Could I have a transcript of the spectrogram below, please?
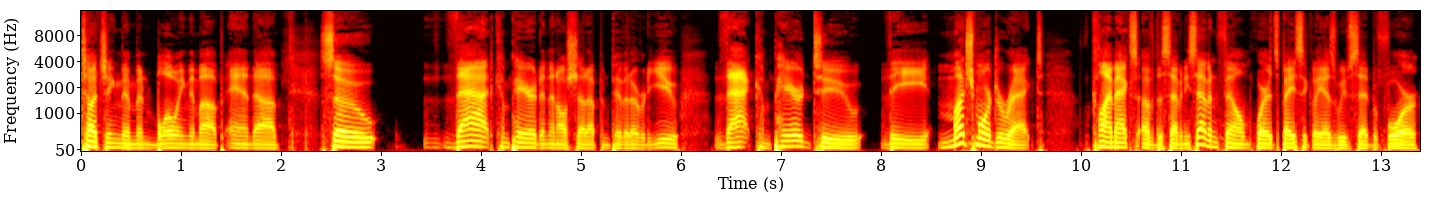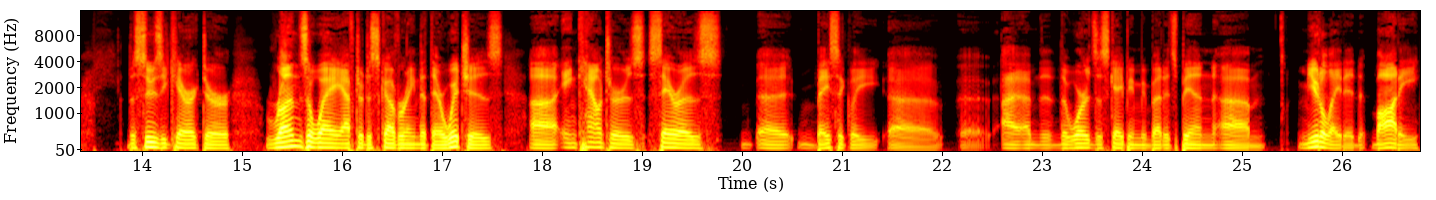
touching them and blowing them up. And uh, so that compared and then I'll shut up and pivot over to you that compared to the much more direct climax of the 77 film where it's basically as we've said before the Susie character runs away after discovering that they're witches uh, encounters Sarah's uh, basically uh, uh, I, the, the words escaping me but it's been um, mutilated body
